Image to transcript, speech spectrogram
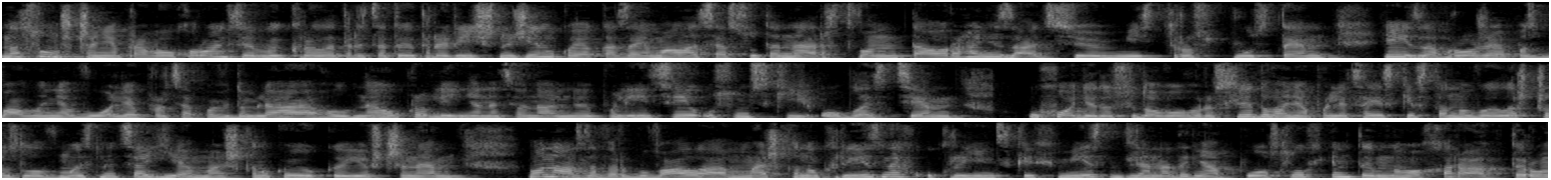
На Сумщині правоохоронці викрили 33-річну жінку, яка займалася сутенерством та організацією місць розпусти. Їй загрожує позбавлення волі. Про це повідомляє головне управління національної поліції у Сумській області. У ході досудового розслідування поліцейські встановили, що зловмисниця є мешканкою Київщини. Вона завербувала мешканок різних українських міст для надання послуг інтимного характеру.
